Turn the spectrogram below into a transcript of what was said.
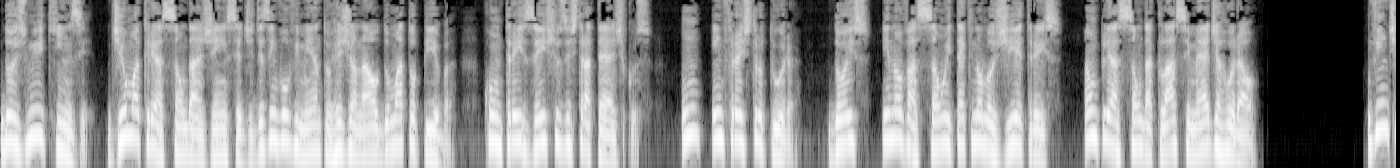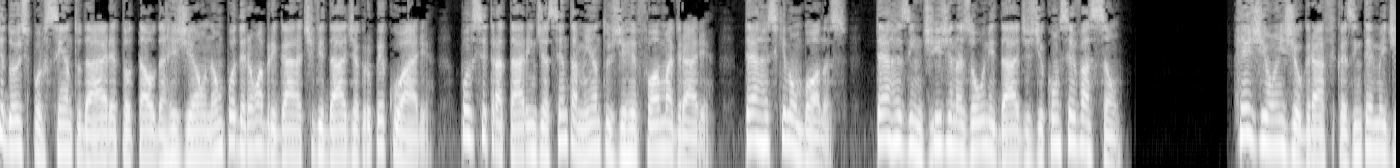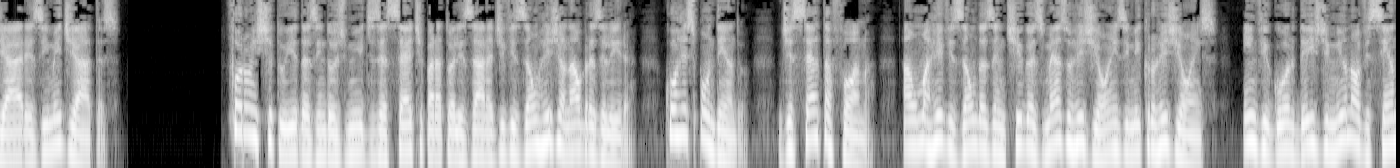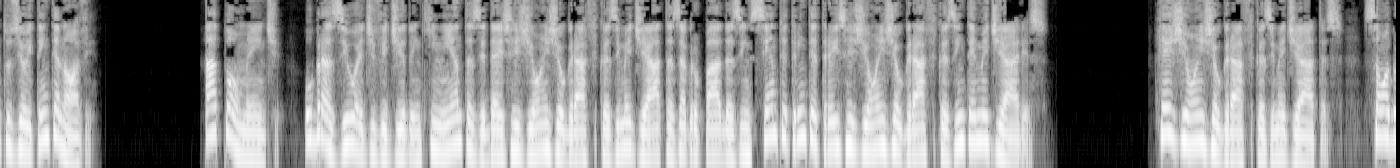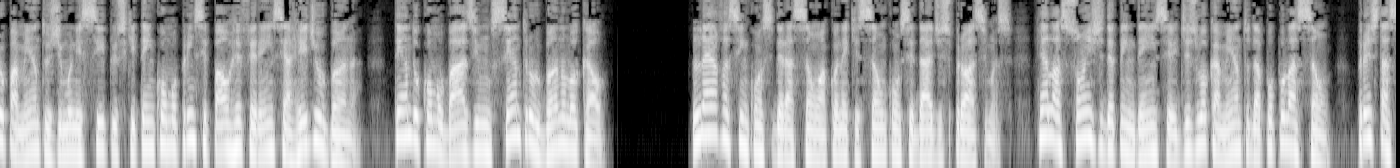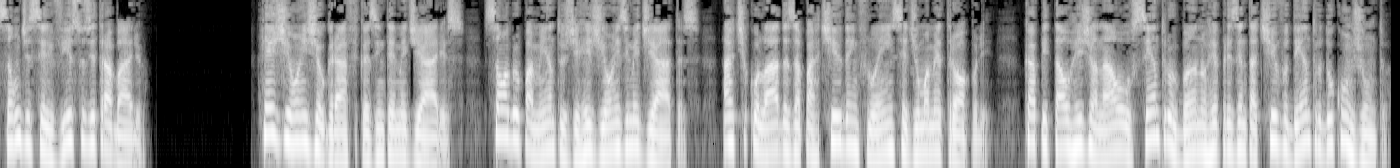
2015, Dilma criação da Agência de Desenvolvimento Regional do Matopiba, com três eixos estratégicos. 1. Infraestrutura. 2. Inovação e tecnologia e 3. Ampliação da classe média rural. 22% da área total da região não poderão abrigar atividade agropecuária, por se tratarem de assentamentos de reforma agrária, terras quilombolas, terras indígenas ou unidades de conservação. Regiões geográficas intermediárias e imediatas. Foram instituídas em 2017 para atualizar a divisão regional brasileira, correspondendo, de certa forma, a uma revisão das antigas mesorregiões e microrregiões, em vigor desde 1989. Atualmente, o Brasil é dividido em 510 regiões geográficas imediatas agrupadas em 133 regiões geográficas intermediárias. Regiões geográficas imediatas são agrupamentos de municípios que têm como principal referência a rede urbana, tendo como base um centro urbano local. Leva-se em consideração a conexão com cidades próximas, relações de dependência e deslocamento da população, prestação de serviços e trabalho. Regiões geográficas intermediárias são agrupamentos de regiões imediatas, articuladas a partir da influência de uma metrópole, capital regional ou centro urbano representativo dentro do conjunto.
